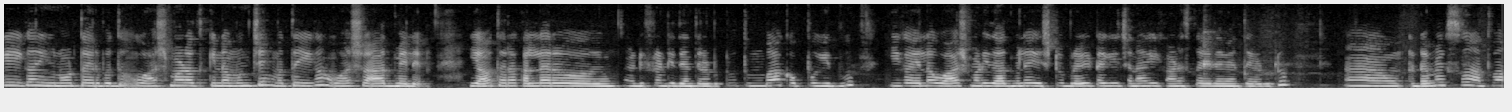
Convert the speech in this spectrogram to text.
ಹಾಗೆ ಈಗ ನೀವು ನೋಡ್ತಾ ಇರ್ಬೋದು ವಾಶ್ ಮಾಡೋದಕ್ಕಿಂತ ಮುಂಚೆ ಮತ್ತು ಈಗ ವಾಶ್ ಆದಮೇಲೆ. ಯಾವ ಥರ ಕಲ್ಲರು ಡಿಫ್ರೆಂಟ್ ಇದೆ ಅಂತ ಹೇಳ್ಬಿಟ್ಟು ತುಂಬ ಕಪ್ಪಗಿದ್ವು. ಈಗ ಎಲ್ಲ ವಾಶ್ ಮಾಡಿದಾದಮೇಲೆ ಎಷ್ಟು ಬ್ರೈಟಾಗಿ ಚೆನ್ನಾಗಿ ಕಾಣಿಸ್ತಾ ಇದ್ದಾವೆ ಅಂತ ಹೇಳ್ಬಿಟ್ಟು ಡಮೆಕ್ಸು ಅಥವಾ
